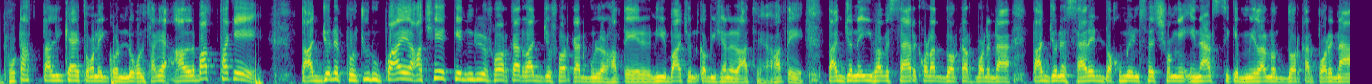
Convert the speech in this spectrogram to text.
ভোটার তালিকায় তো অনেক গণ্ডগোল থাকে, আলবাত থাকে। তার জন্য প্রচুর উপায় আছে কেন্দ্রীয় সরকার, রাজ্য সরকারগুলোর হাতে, নির্বাচন কমিশনের হাতে হাতে। তার জন্য এইভাবে স্যার করার দরকার পড়ে না। তার জন্য স্যারের ডকুমেন্টসের সঙ্গে এনআরসিকে মেলানোর দরকার পড়ে না।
